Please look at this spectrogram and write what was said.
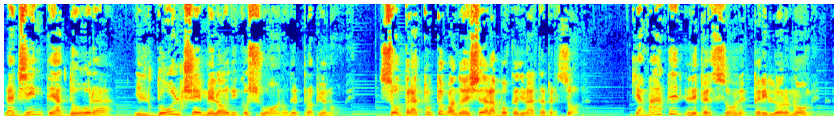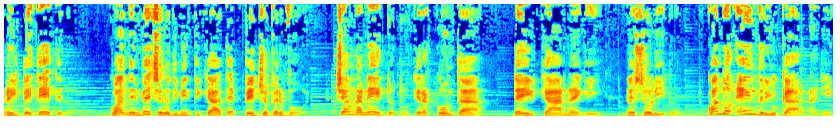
La gente adora il dolce e melodico suono del proprio nome, soprattutto quando esce dalla bocca di un'altra persona. Chiamate le persone per il loro nome, ripetetelo. Quando invece lo dimenticate, peggio per voi. C'è un aneddoto che racconta Dale Carnegie nel suo libro. Quando Andrew Carnegie,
